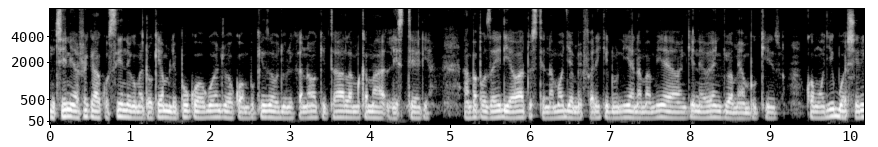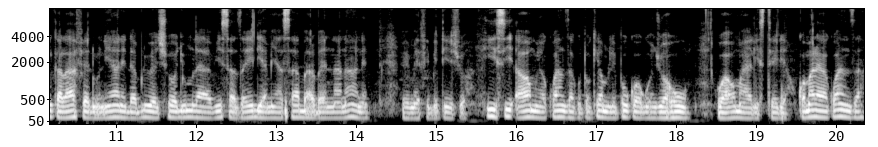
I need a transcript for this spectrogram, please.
Nchini Afrika ya Kusini kumetokea mlipuko wa ugonjwa wa kuambukiza ujulikanao kitaalam kama listeria, ambapo zaidi ya watu 61 wamefariki dunia na mamia ya wengine wengi wameambukizwa. Kwa mujibu wa shirika la afya duniani WHO, jumla ya visa zaidi ya 748 vimethibitishwa. Hii si awamu ya kwanza kutokea mlipuko wa ugonjwa huu wa homa ya listeria. Kwa mara ya kwanza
